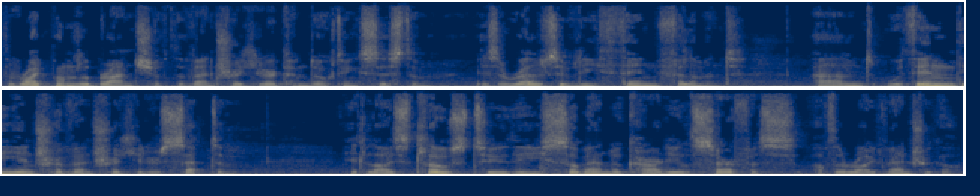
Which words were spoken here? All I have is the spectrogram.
The right bundle branch of the ventricular conducting system is a relatively thin filament and within the intraventricular septum it lies close to the subendocardial surface of the right ventricle.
